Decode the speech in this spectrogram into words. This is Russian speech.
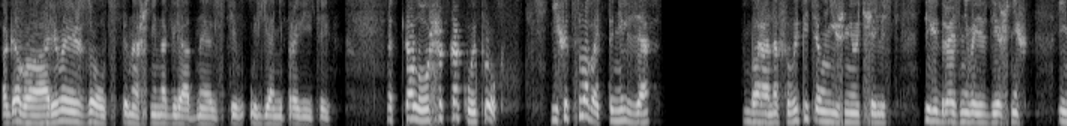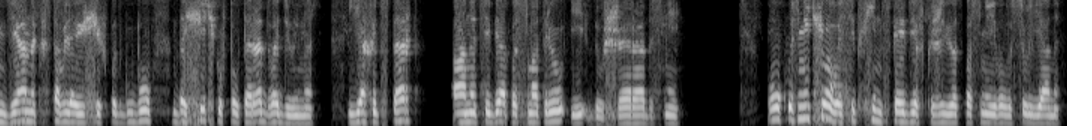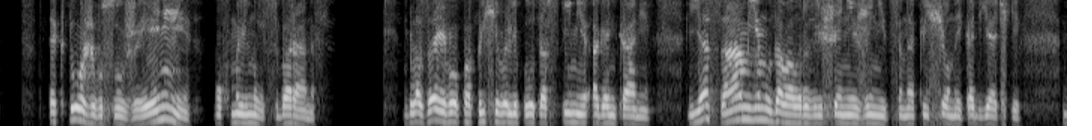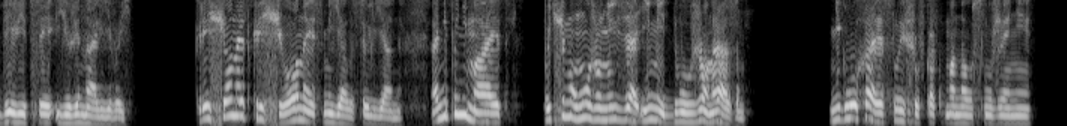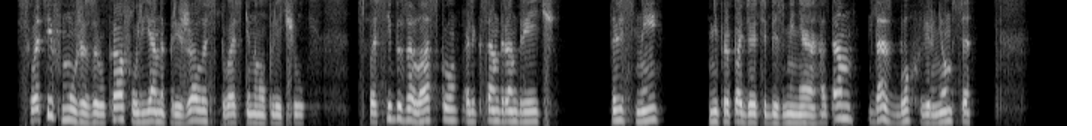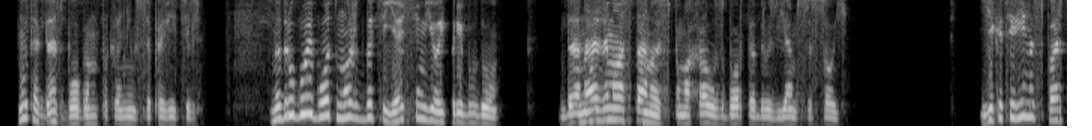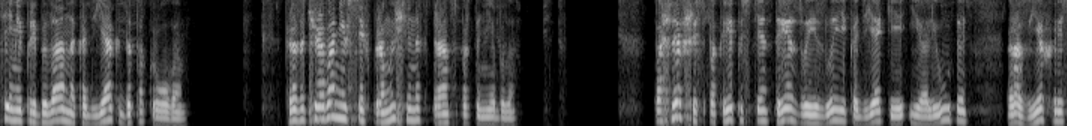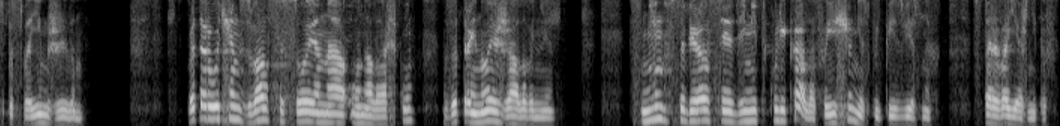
Оговариваешь, золото ты наш ненаглядный, альстил Ульяне правитель. От калошек какой прок? Их и целовать-то нельзя. Баранов выпятил нижнюю челюсть, передразнивая здешних индианок, вставляющих под губу дощечку в полтора-два дюйма. Я хоть стар, а на тебя посмотрю и душе радостней. О, Кузьмичева, ситхинская девка живет, посмеивалась Ульяна. Так тоже в услужении, ухмыльнулся Баранов. Глаза его попыхивали плутовскими огоньками. Я сам ему давал разрешение жениться на крещенной кадьячке, девице Ювенальевой. Крещеная это крещеная, смеялась Ульяна. А не понимает, почему мужу нельзя иметь двух жен разом. Не глухая слышу, в каком она услужении. Схватив мужа за рукав, Ульяна прижалась к Васькиному плечу. Спасибо за ласку, Александр Андреевич. До весны не пропадете без меня, а там, даст Бог, вернемся. Ну тогда с Богом, поклонился правитель. На другой год, может быть, и я с семьей прибуду. Да на зиму останусь, помахал с борта друзьям сысой. Екатерина с партиями прибыла на Кадьяк до Покрова. К разочарованию всех промышленных транспорта не было. Пошлявшись по крепости, трезвые и злые кадьяки и алиуты разъехались по своим жилам. Поторочен звал Сысоя на уналашку за тройное жалование. С ним собирался Демид Куликалов и еще несколько известных старовояжников.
